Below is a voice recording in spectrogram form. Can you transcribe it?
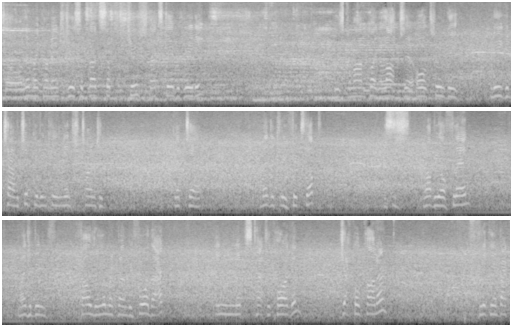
So Limerick going to introduce a blood substitute. That's David Reidy, He's come on quite a lot uh, all through the league and championship, giving Cian Lynch time to get uh, medically fixed up. This is Robbie O'Flynn. Might have been fouled a Limerick man before that. In nips Patrick Horgan. Jack O'Connor. Flicking it back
